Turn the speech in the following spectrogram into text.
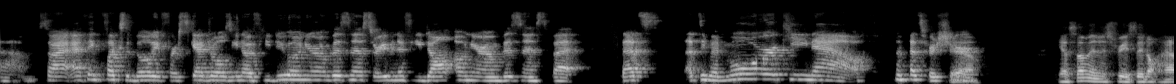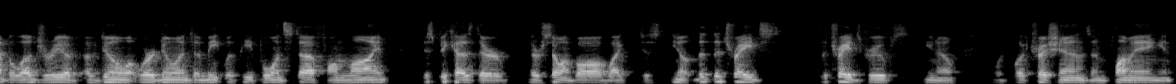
um, so I, I, think flexibility for schedules you know if you do own your own business or even if you don't own your own business but that's that's even more key now that's for sure yeah. yeah some industries they don't have the luxury of, of doing what we're doing to meet with people and stuff online just because they're they're so involved like just you know the, the trades the trades groups you know with electricians and plumbing and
